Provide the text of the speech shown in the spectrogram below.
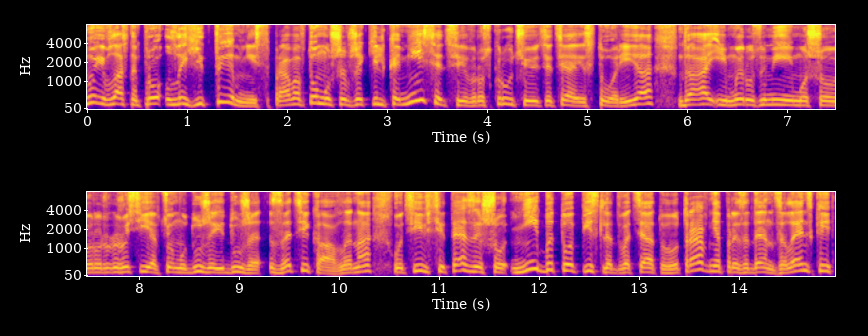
Ну і власне про легітимність справа в тому, що вже кілька місяців розкручується ця історія. Да, і ми розуміємо, що Росія в цьому дуже і дуже зацікавлена. Оці всі тези, що нібито після 20 травня президент Зеленський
